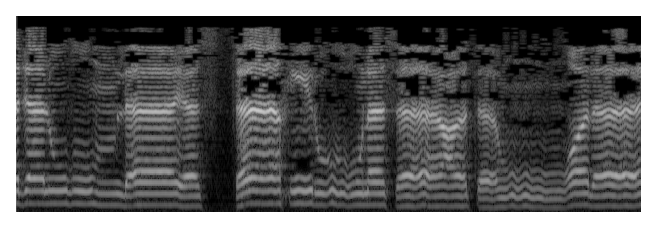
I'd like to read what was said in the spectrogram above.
أجلهم لا يستأخرون ساعة ولا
